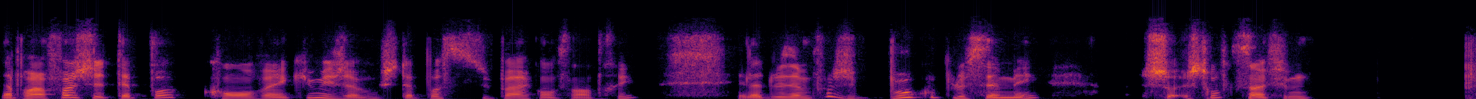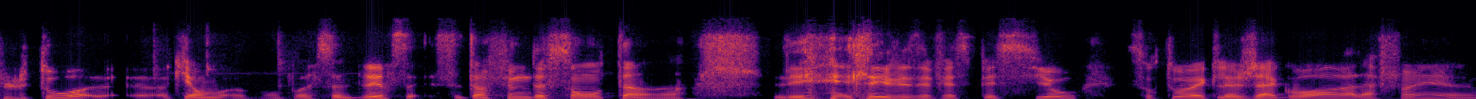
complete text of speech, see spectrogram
La première fois, je n'étais pas convaincu, mais j'avoue que je n'étais pas super concentré. Et la deuxième fois, j'ai beaucoup plus aimé je, trouve que c'est un film plutôt. euh, ok, on, va se le dire, c'est- un film de son temps. hein. Les, effets spéciaux, surtout avec le jaguar à la fin, euh,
